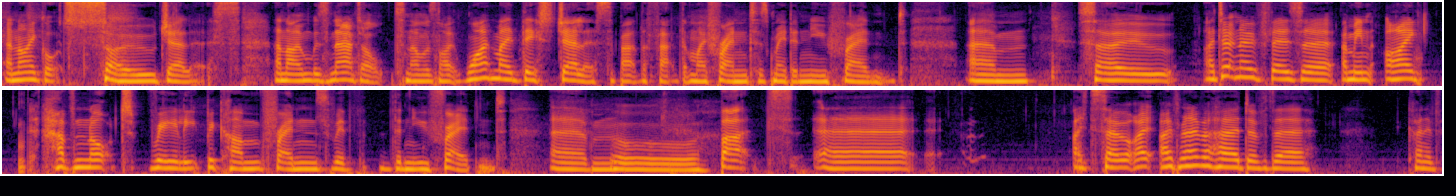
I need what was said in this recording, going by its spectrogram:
and I got so jealous. And I was an adult, and I was like, "Why am I this jealous about the fact that my friend has made a new friend?" Um, so I don't know if there's a. I mean, I have not really become friends with the new friend, um, but uh, I, so I, I've never heard of the kind of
